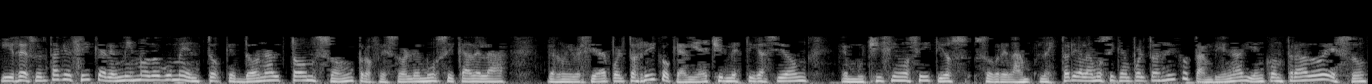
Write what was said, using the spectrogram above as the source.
Y resulta que sí, que era el mismo documento que Donald Thompson, profesor de música de la, de la Universidad de Puerto Rico, que había hecho investigación en muchísimos sitios sobre la, historia de la música en Puerto Rico, también había encontrado eso.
